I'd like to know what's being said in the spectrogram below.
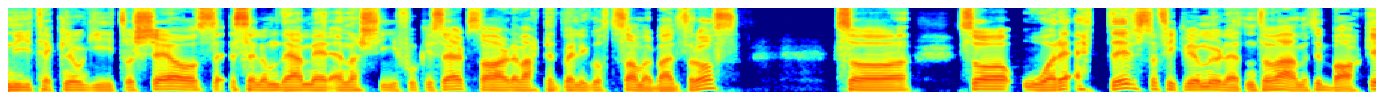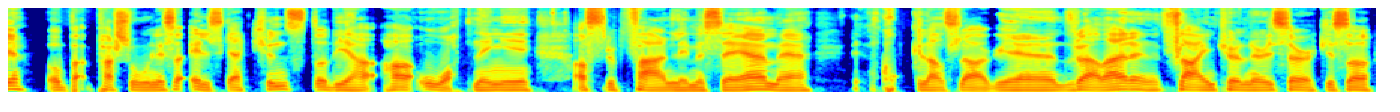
ny teknologi til å skje, og selv om det er mer energifokusert, så har det vært et veldig godt samarbeid for oss. Så, så året etter så fikk vi jo muligheten til å være med tilbake, og personlig så elsker jeg kunst, og de har, har åpning i Astrup Fearnley-museet med kokkelandslaget, tror jeg det er, Flying Culinary Circus og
